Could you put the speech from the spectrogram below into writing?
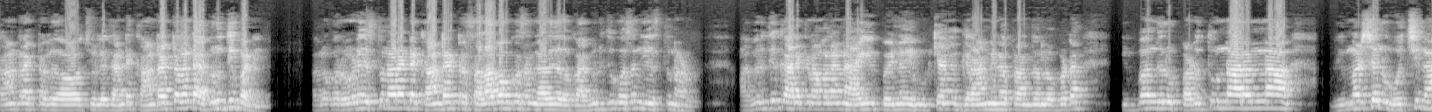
కాంట్రాక్టర్లు కావచ్చు లేదా అంటే కాంట్రాక్టర్లు అంటే అభివృద్ధి పని. వాళ్ళు ఒక రోడ్ వేస్తున్నారంటే కాంట్రాక్టర్ సలాభం కోసం కాదు కదా ఒక అభివృద్ధి కోసం చేస్తున్నాడు. అభివృద్ధి కార్యక్రమాలన్నీ ఆగిపోయినాయి. ముఖ్యంగా గ్రామీణ ప్రాంతంలో కూడా ఇబ్బందులు పడుతున్నారన్న విమర్శలు వచ్చినా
